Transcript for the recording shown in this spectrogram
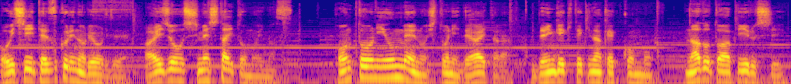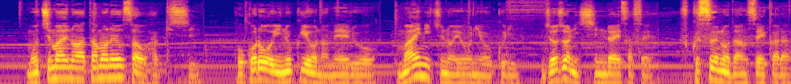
美味しい手作りの料理で愛情を示したいと思います。本当に運命の人に出会えたら電撃的な結婚も、などとアピールし、持ち前の頭の良さを発揮し、心を射抜くようなメールを毎日のように送り、徐々に信頼させ、複数の男性から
